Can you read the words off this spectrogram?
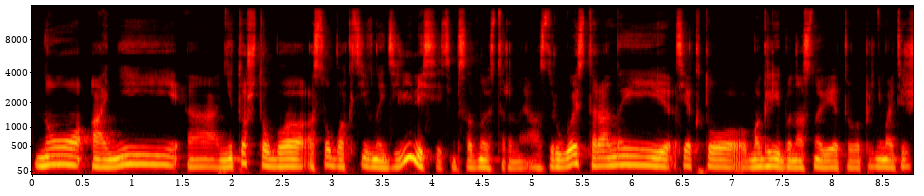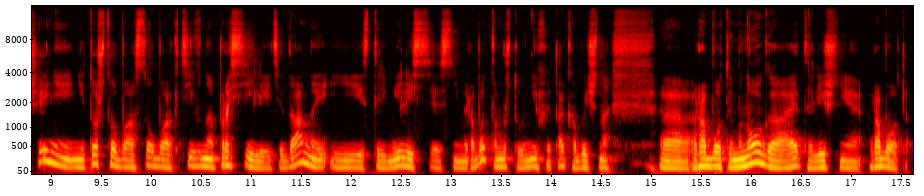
но они а, не то чтобы особо активно делились этим, с одной стороны, а с другой стороны, те, кто могли бы на основе этого принимать решения, не то чтобы особо активно просили эти данные и стремились с ними работать, потому что у них и так обычно э, работы много, а это лишняя работа.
